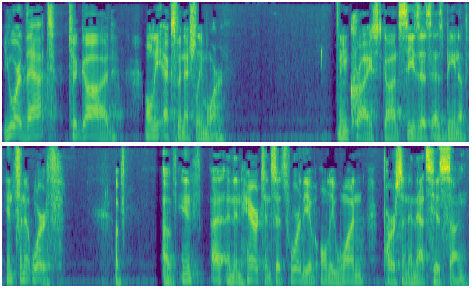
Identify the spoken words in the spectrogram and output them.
You are that to God, only exponentially more. In Christ, God sees us as being of infinite worth, of inf- uh, an inheritance that's worthy of only one person, and that's his son.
